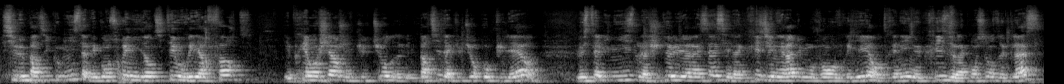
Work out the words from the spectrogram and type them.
Si le Parti communiste avait construit une identité ouvrière forte et pris en charge une partie de la culture populaire, le stalinisme, la chute de l'URSS et la crise générale du mouvement ouvrier ont entraîné une crise de la conscience de classe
